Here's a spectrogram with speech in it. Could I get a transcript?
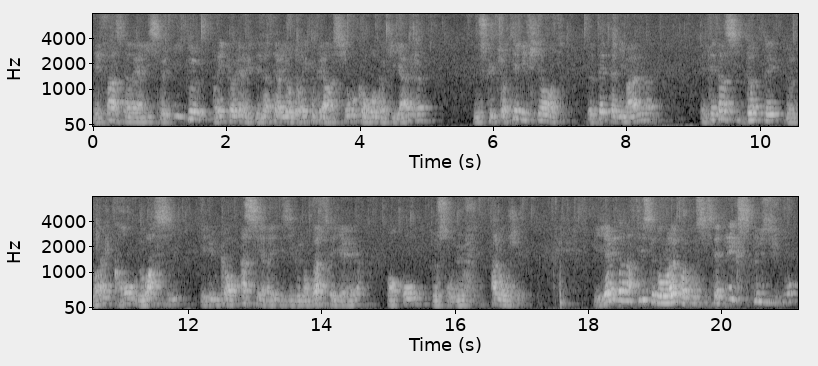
des faces d'un réalisme hideux bricolé avec des matériaux de récupération, coraux, coquillages. Une sculpture terrifiante de tête d'animal était ainsi dotée de vrais crons noircis et d'une corde acérée, visiblement meurtrière, en haut de son muf allongé. Il y avait un artiste dont l'œuvre consistait exclusivement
